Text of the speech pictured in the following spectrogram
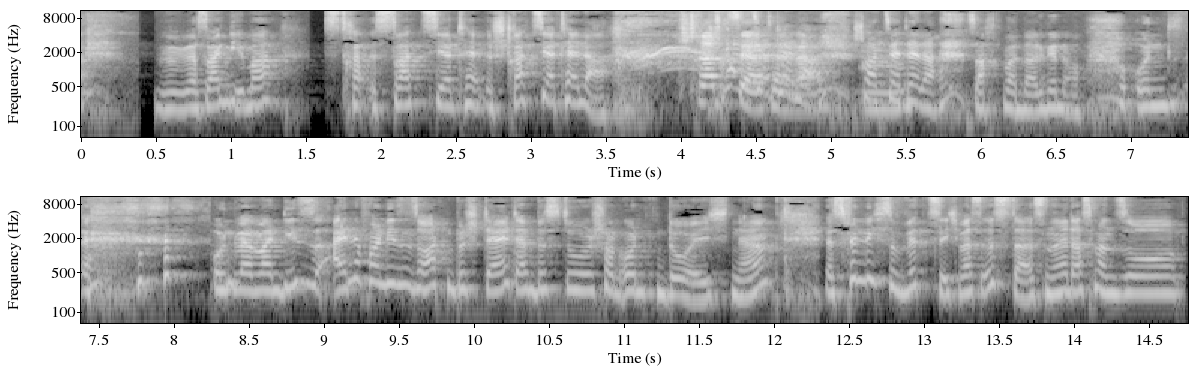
was sagen die immer? Stra Stracciatella. Stracciatella. Stracciatella, Stracciatella mhm. sagt man dann, genau. Und, und wenn man diese, eine von diesen Sorten bestellt, dann bist du schon unten durch, ne? Das finde ich so witzig. Was ist das, ne? Dass man so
